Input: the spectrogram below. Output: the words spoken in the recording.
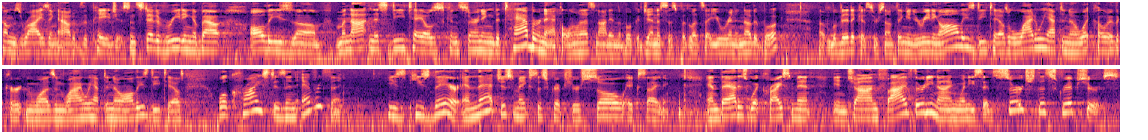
comes rising out of the pages. Instead of reading about all these um, monotonous details concerning the tabernacle, well, that's not in the book of Genesis, but let's say you were in another book, uh, Leviticus or something, and you're reading all these details. Well, why do we have to know what color the curtain was and why we have to know all these details? Well, Christ is in everything. He's, he's there, and that just makes the scripture so exciting. And that is what Christ meant in John 5:39 when he said, "Search the scriptures."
